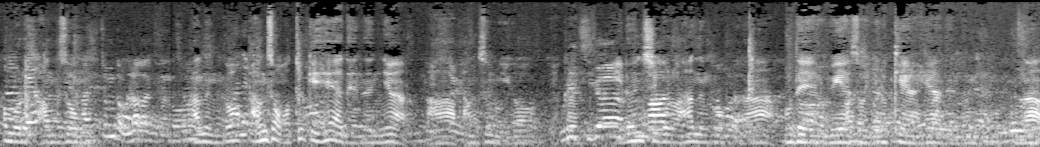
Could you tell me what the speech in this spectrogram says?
처음으로 방송 하는 거? 방송 어떻게 해야 되느냐? 아, 방송 이거 약간 이런 식으로 하는 거구나. 무대 위에서 이렇게 해야 되는 거구나.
